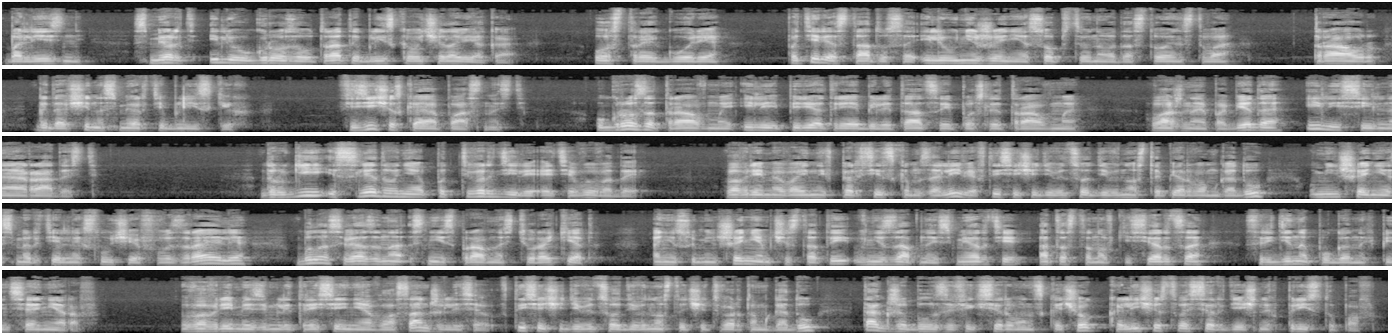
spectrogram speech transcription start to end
Болезнь, смерть или угроза утраты близкого человека, острое горе, потеря статуса или унижение собственного достоинства, траур, годовщина смерти близких, физическая опасность, угроза травмы или период реабилитации после травмы, важная победа или сильная радость. Другие исследования подтвердили эти выводы. Во время войны в Персидском заливе в 1991 году уменьшение смертельных случаев в Израиле было связано с неисправностью ракет, а не с уменьшением частоты внезапной смерти от остановки сердца среди напуганных пенсионеров. Во время землетрясения в Лос-Анджелесе в 1994 году также был зафиксирован скачок количества сердечных приступов.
